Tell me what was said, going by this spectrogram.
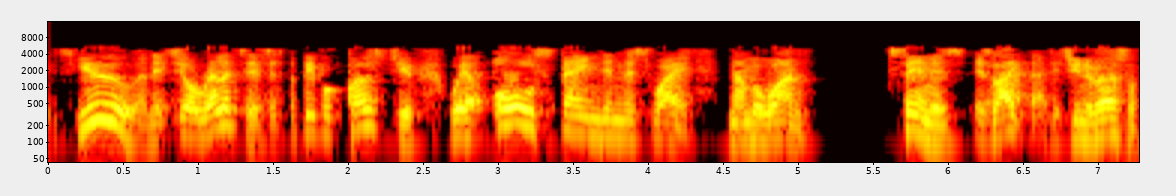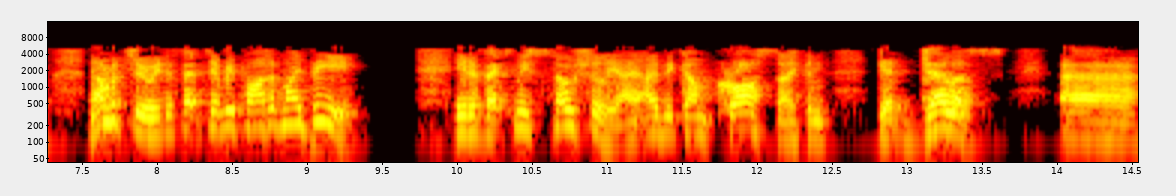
It's you and it's your relatives. It's the people close to you. We're all stained in this way. Number one, sin is, is like that. It's universal. Number two, it affects every part of my being. It affects me socially. I, I become cross. I can get jealous. Uh,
